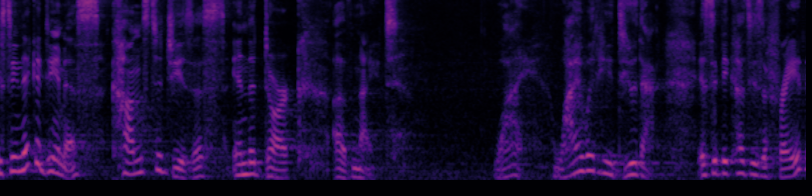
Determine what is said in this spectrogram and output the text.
You see, Nicodemus comes to Jesus in the dark of night. Why? Why would he do that? Is it because he's afraid?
